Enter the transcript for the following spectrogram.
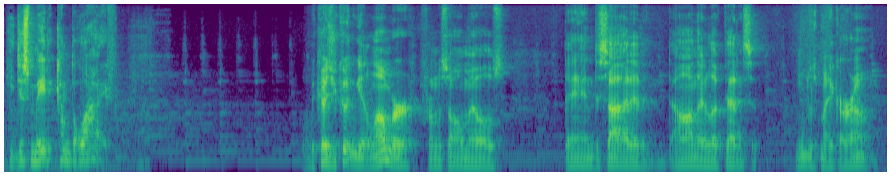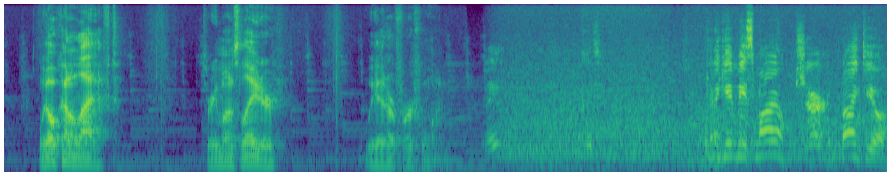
He just made it come to life. Because you couldn't get lumber from the sawmills, Dan decided, Don, they looked at it and said, we'll just make our own. We all kind of laughed. Three months later, we had our first one. Can you give me a smile? Sure. Thank you.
